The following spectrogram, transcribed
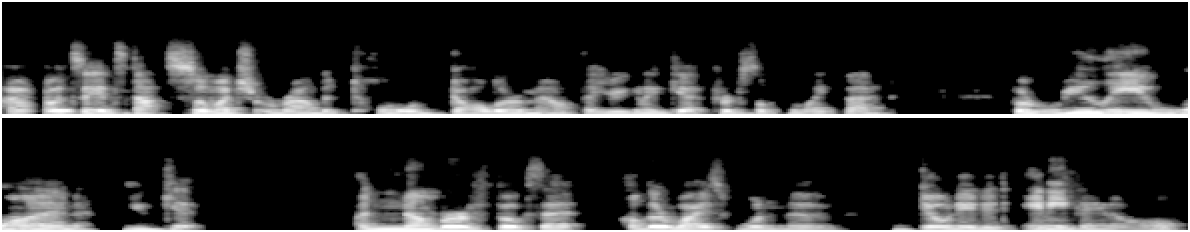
I would say, it's not so much around the total dollar amount that you're going to get from something like that, but really, one, you get a number of folks that otherwise wouldn't have donated anything at all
